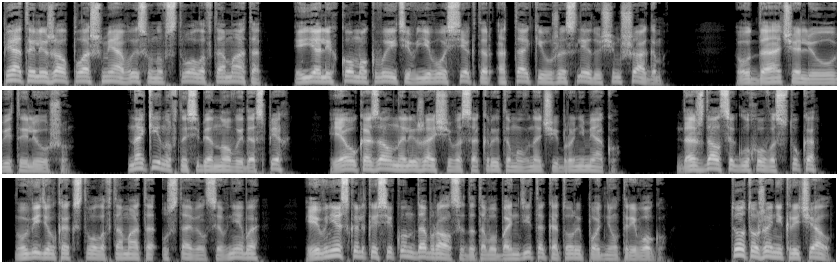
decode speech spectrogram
Пятый лежал плашмя, высунув ствол автомата, и я легко мог выйти в его сектор атаки уже следующим шагом. Удача любит Илюшу. Накинув на себя новый доспех, я указал на лежащего сокрытому в ночи бронемяку. Дождался глухого стука, увидел, как ствол автомата уставился в небо, и в несколько секунд добрался до того бандита, который поднял тревогу. Тот уже не кричал.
